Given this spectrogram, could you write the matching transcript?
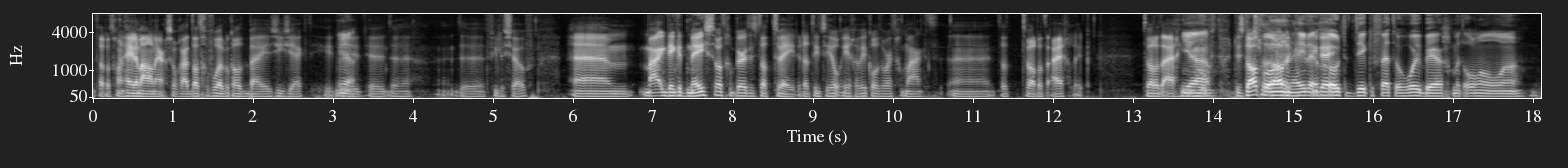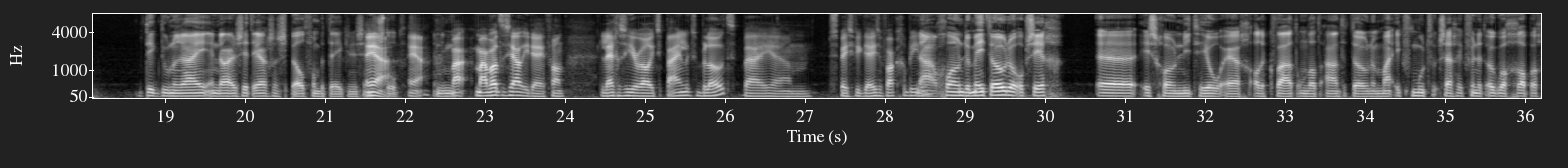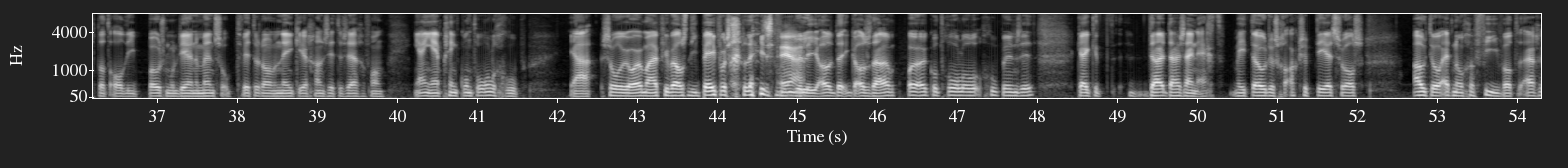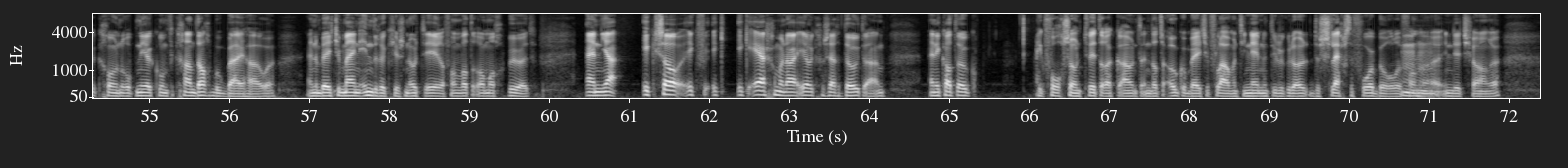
Dat het gewoon helemaal nergens over gaat. Dat gevoel heb ik altijd bij Zizek, die- de, Ja. de, de, de, filosoof. Ehm, maar ik denk het meeste wat gebeurt is dat tweede. Dat iets heel ingewikkeld wordt gemaakt. eh, dat, terwijl dat eigenlijk, terwijl het eigenlijk Ja. niet hoeft. Dus dat is gewoon een hele idee- grote, dikke, vette hooiberg met allemaal eh, dikdoenerij. En daar zit ergens een speld van betekenis in ja, gestopt. ja. En die moet- Maar, maar wat is jouw idee van... Leggen ze hier wel iets pijnlijks bloot bij ehm, specifiek deze vakgebieden? Nou, gewoon de methode op zich eh, is gewoon niet heel erg adequaat om dat aan te tonen. Maar ik moet zeggen, ik vind het ook wel grappig dat al die postmoderne mensen op Twitter dan in één keer gaan zitten zeggen van... Ja, je hebt geen controlegroep. Ja, sorry hoor, maar heb je wel eens die papers gelezen van Ja. jullie? Als, als daar een controlegroep in zit. Kijk, het, daar, daar zijn echt methodes geaccepteerd zoals auto-etnografie. Wat eigenlijk gewoon erop neerkomt, ik ga een dagboek bijhouden. En een beetje mijn indrukjes noteren van wat er allemaal gebeurt. En ja, ik, zal, ik, ik, ik erger me daar eerlijk gezegd dood aan. En ik had ook... Ik volg zo'n Twitter-account en dat is ook een beetje flauw... want die neemt natuurlijk de, de slechtste voorbeelden van, Mhm. eh, in dit genre.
